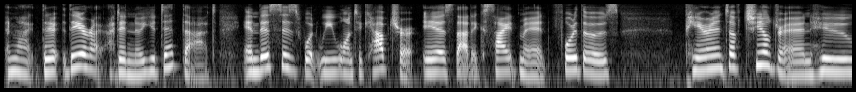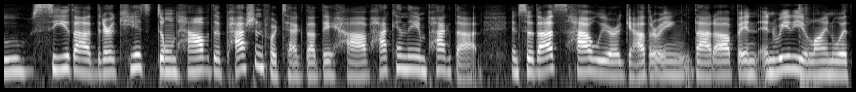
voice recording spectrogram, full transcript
And like they're, they're I didn't know you did that. And this is what we want to capture is that excitement for those parent of children who see that their kids don't have the passion for tech that they have how can they impact that? And so that's how we are gathering that up and, and really align with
